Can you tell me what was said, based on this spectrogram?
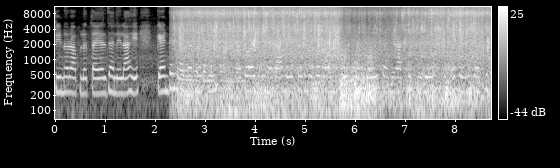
डिनर आपलं तयार झालेलं आहे. कॅन्डल डिनर टॉर्च डिनर आहे. तर हे बघा पाऊस आणि रात्रीची वेळ असं विचार खूप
